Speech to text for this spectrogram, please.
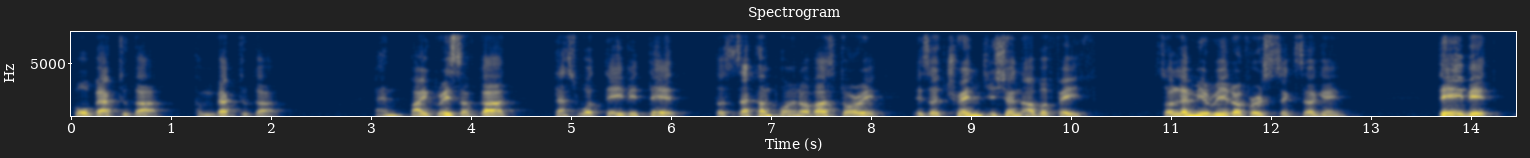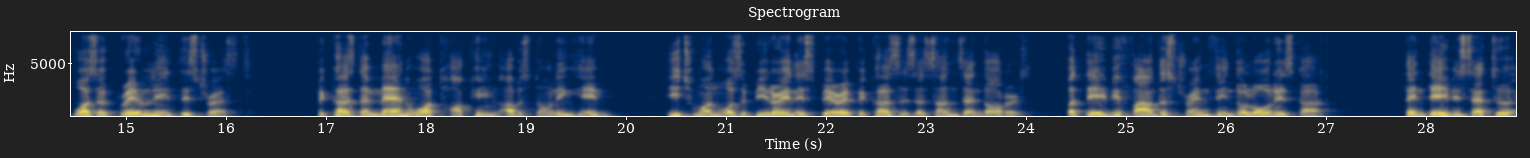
go back to God, come back to God. And by grace of God, that's what David did. The second point of our story is a transition of a faith. So let me read verse 6 again. David was greatly distressed because the men were talking of stoning him. Each one was bitter in his spirit because his sons and daughters. But David found the strength in the Lord his God. Then David said to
